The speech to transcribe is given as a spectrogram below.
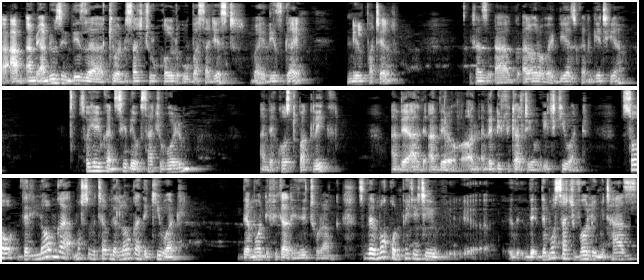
I'm, I'm, using this uh, keyword research tool called Ubersuggest by this guy, Neil Patel. It has uh, a lot of ideas you can get here. So here you can see the search volume and the cost per click and the and the and the difficulty of each keyword. So the longer, most of the time, the longer the keyword, the more difficult is it to rank. So the more competitive, uh, the, the more search volume it has,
